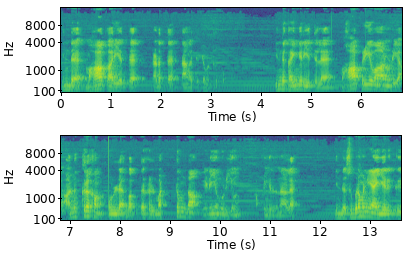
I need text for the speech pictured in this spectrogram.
இந்த மகா காரியத்தை நடத்த நாங்கள் திட்டமிட்டிருக்கோம். இந்த கைங்கரியத்துல மகாபிரியவானுடைய அனுக்கிரகம் உள்ள பக்தர்கள் மட்டும்தான் இணைய முடியும் அப்படிங்கிறதுனால இந்த சுப்பிரமணிய ஐயருக்கு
